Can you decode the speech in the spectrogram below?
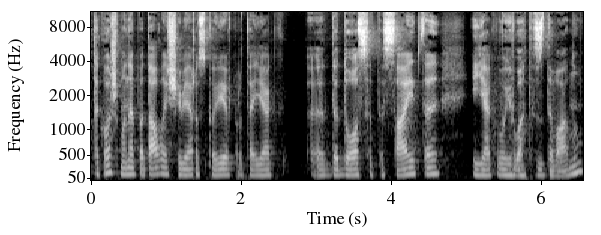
Також мене питали, щоб я розповів про те, як Е, дедосити сайти і як воювати з дивану.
